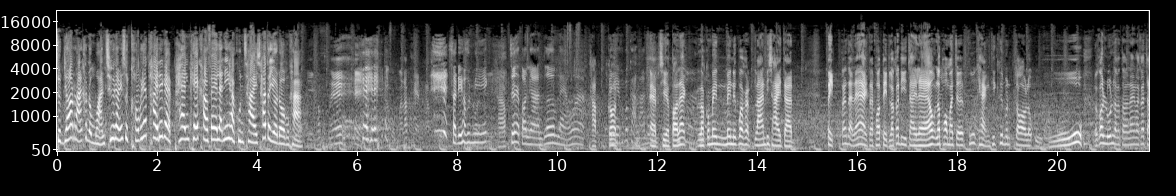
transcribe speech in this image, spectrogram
สุดยอดร้านขนมหวานชื่อดังที่สุดของประเทศไทยได้แก่แพนเค้กคาเฟ่และนี่ค่ะ คุณชายชาตยโดมค่ะผมมารับแทนครับ สวัสดีค่ะคุณมิกครับเจอแต่ตอนงานเริ่มแล้วอะครับเป็นก็ไงเขาประกาศร้านแอบเชียร์ตอนแรกเราก็ไม่ไม่นึกว่าร้านพี่ชายจะ ติดตั้งแต่แรก แต่พอติดเราก็ดีใจแล้ว แล้วพอมาเจอคู่แข่งที่ขึ้นบนจอเราโอ้โหแล้วก็ลุ้นเราก็ตอนแรกเราก็ใจ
